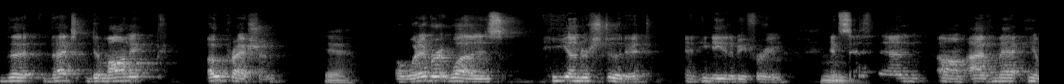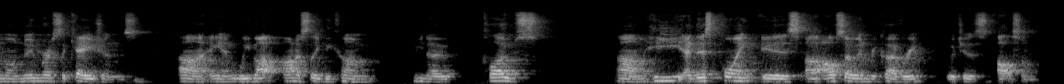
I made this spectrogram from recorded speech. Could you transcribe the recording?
the that demonic oppression Yeah. or whatever it was, he understood it and he needed to be free. And Mm. since then, um, I've met him on numerous occasions, uh, and we've honestly become, you know, close. Um, he at this point is uh, also in recovery, which is awesome.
